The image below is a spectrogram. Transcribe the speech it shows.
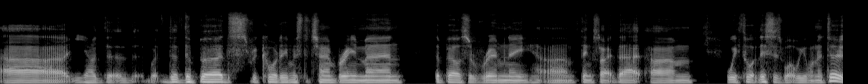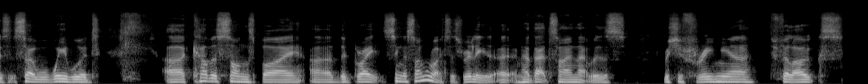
uh, you know, the, the the Byrds recording Mr. Tambourine Man, the Bells of Rhymney, um, things like that. Um, we thought this is what we want to do. So we would uh, cover songs by uh, the great singer songwriters, really. Uh, and at that time, that was Richard Farina, Phil Ochs,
